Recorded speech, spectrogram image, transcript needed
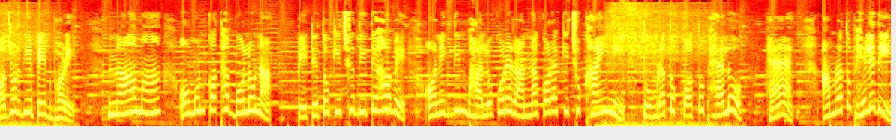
নজর দিয়ে পেট ভরে। না মা, অমন কথা বলো না। পেটে তো কিছু দিতে হবে। অনেকদিন ভালো করে রান্না করা কিছু খাইনি। তোমরা তো কত ফেলো। হ্যাঁ আমরা তো ফেলে দিই,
